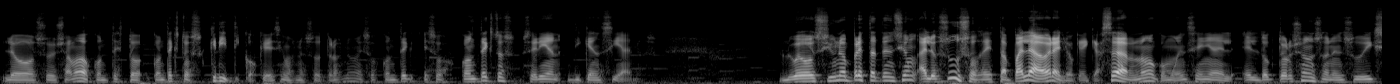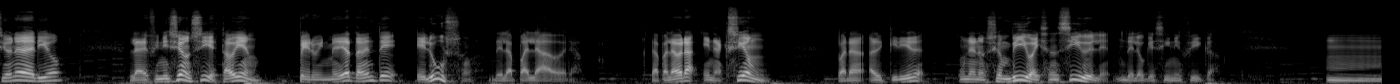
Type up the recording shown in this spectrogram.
Los llamados contextos críticos que decimos nosotros, ¿no? esos, esos contextos serían dickensianos. Luego, si uno presta atención a los usos de esta palabra, es lo que hay que hacer, ¿no? Como enseña el, doctor Johnson en su diccionario, la definición sí está bien, pero inmediatamente el uso de la palabra. La palabra en acción, para adquirir una noción viva y sensible de lo que significa mm,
